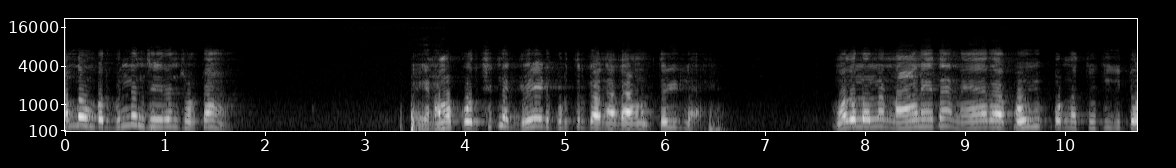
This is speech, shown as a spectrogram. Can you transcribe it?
வந்தவன் பேர் வில்லன் செய்கிறேன்னு சொல்லிட்டான். நமக்கு ஒரு சின்ன கிரேடு கொடுத்துருக்காங்க அது அவனுக்கு தெரியல. முதல்லலாம் நானே தான் நேராக போய் பொண்ணை தூக்கிக்கிட்டோ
